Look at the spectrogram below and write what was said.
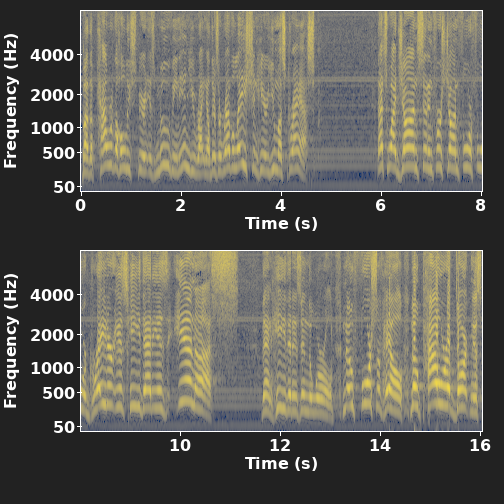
by the power of the Holy Spirit is moving in you right now. There's a revelation here you must grasp. That's why John said in 1 John 4 4, Greater is He that is in us than he that is in the world. No force of hell, no power of darkness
